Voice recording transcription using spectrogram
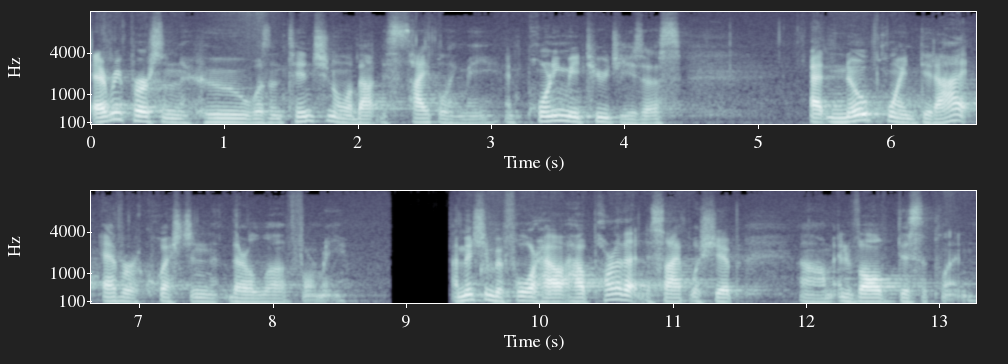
every person who was intentional about discipling me and pointing me to Jesus, at no point did I ever question their love for me. I mentioned before how, how part of that discipleship um, involved discipline,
